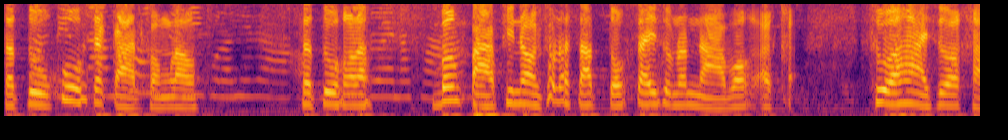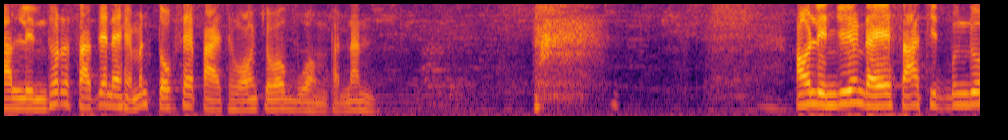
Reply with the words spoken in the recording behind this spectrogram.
ศัตรูคู่ชะกาดของเรา ศัตรูของเราเบื้องปากพี่น้องโทรศัพท์ตกใส่สมน้ำหนาบอกอะสัวหายสัวขาดลินโทรศัพท์ยังไงให้มันตกใส่ปากเจ้าของจะว่าบวมปันนั่น เอาลินอยู่ยังไงสาธิตเบิ่งดู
